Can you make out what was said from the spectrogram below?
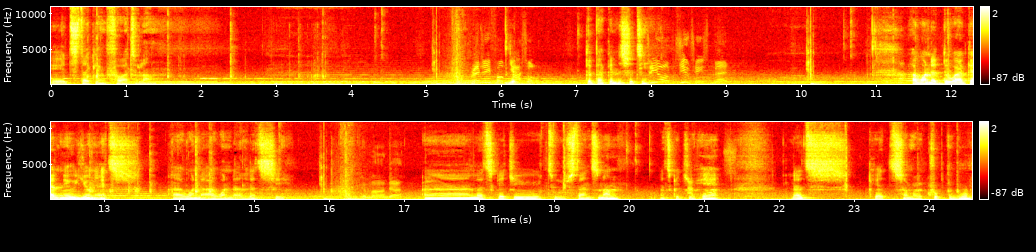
It's taking far too long. Get back in the city. I wonder, do I get new units? I wonder, I wonder. Let's see. Uh, let's get you to stance none. Let's get you here. Let's get some recruit. Ooh.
